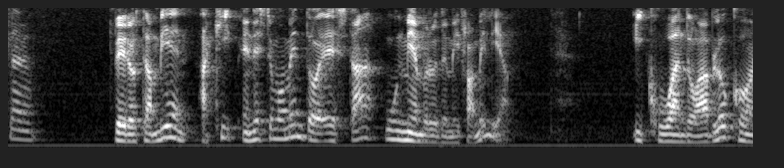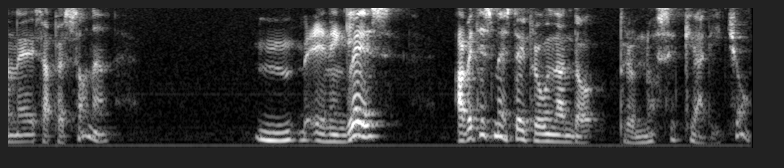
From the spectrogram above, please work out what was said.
Claro. Pero también aquí, en este momento, está un miembro de mi familia. Y cuando hablo con esa persona mm, en inglés, a veces me estoy preguntando, pero no sé qué ha dicho.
